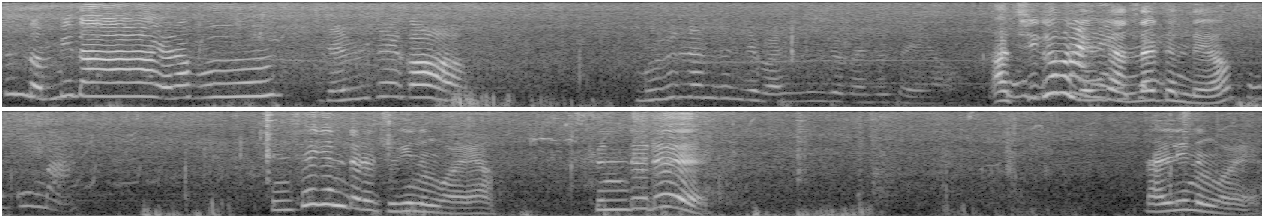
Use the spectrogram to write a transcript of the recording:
숯 넣습니다, 여러분. 냄새가 냄새인지 말씀 좀 해주세요. 아, 지금은 냄새 안 날 텐데요. 고구마. 지금 세균들을 죽이는 거예요. 균들을 날리는 거예요.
